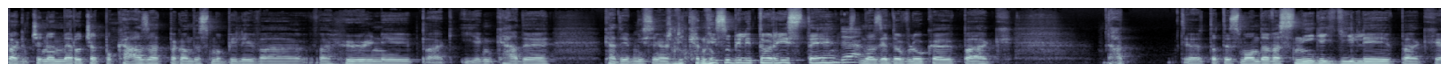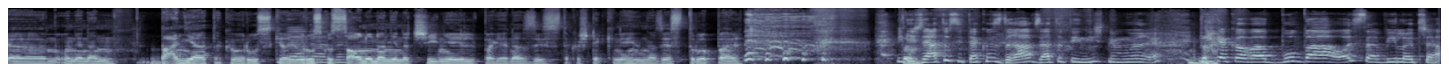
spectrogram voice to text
pa će nam meroča pokazat, pa onda smo bili v, v Höhlni, pa irgendkade, kad je, mislim, još nikad nisu bili turisti, Da. nas je dovlukal, pa da, to te smo onda v snigi jili, pa um, on je nam banja, tako ruske, Da, da, rusku da. saunu nam je načinil, pa je nas iz, tako štekni, nas je strupal. Vidiš, zato si tako zdrav, zato ti nič ne more. Nikakova buba, osa, bilo ča.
